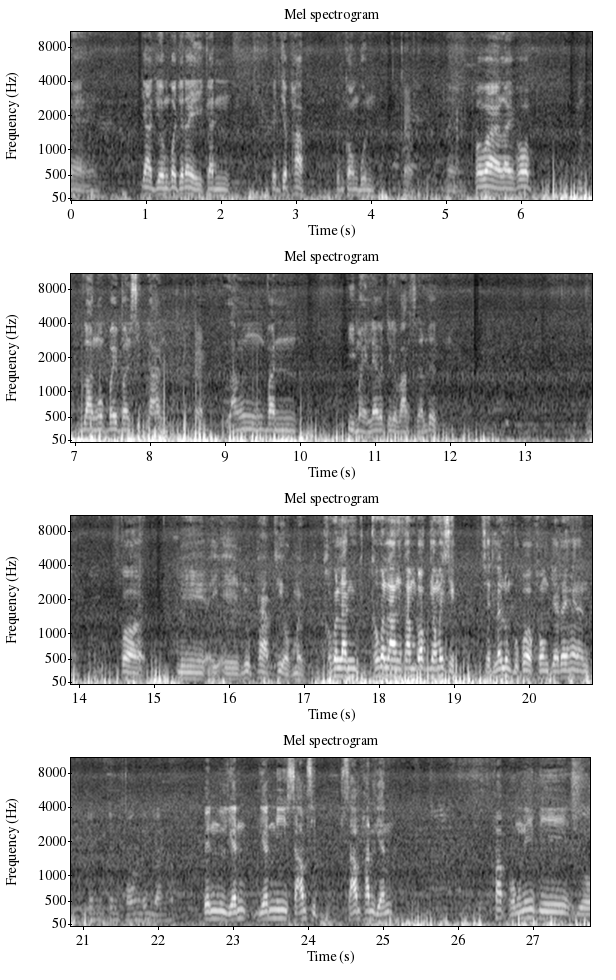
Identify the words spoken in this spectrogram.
นะญาติโยมก็จะได้กันเป็นเจ้าภาพเป็นกองบุญครับนะเพราะว่าอะไรเพราะว่าหลังงบไปบันสิบล้าน ครับหลังวันปีใหม่แล้วก็จะได้วางศิลาฤกษ์นะ ก็มีไอ้ไอ้รูปภาพที่ออกมาเขากำลังเขากำลังทำบล็อกยังไม่เสร็จ เสร็จแล้วลุงปู่ก็คงจะได้ให้นั้น เป็นเป็นโค้งเหรียญครับเป็นเหรียญเหรียญมีสามสิบสามพันเหรียญพระผงนี้มีอยู่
